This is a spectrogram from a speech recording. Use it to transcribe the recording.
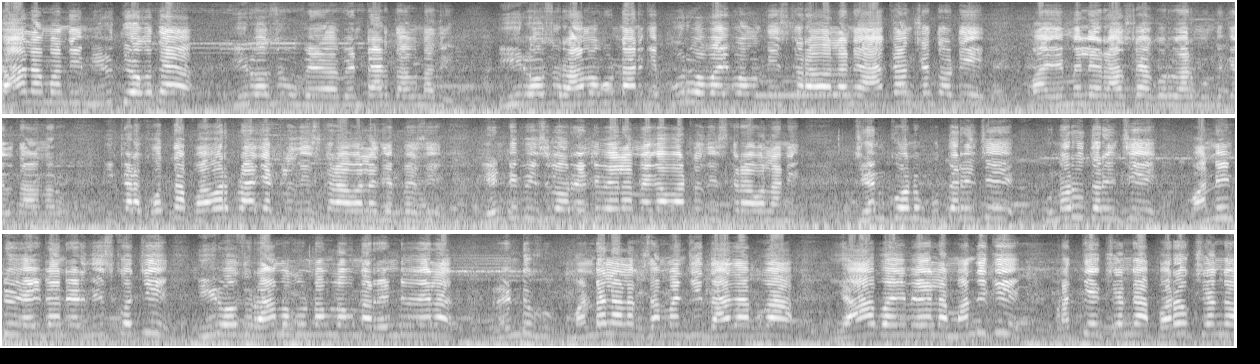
చాలామంది నిరుద్యోగత ఈరోజు వెంటాడుతూ ఉన్నది. ఈరోజు రామగుండానికి పూర్వ వైభవం తీసుకురావాలనే ఆకాంక్షతోటి మా ఎమ్మెల్యే రాజ్ ఠాకూర్ గారు ముందుకెళ్తా ఉన్నారు. ఇక్కడ కొత్త పవర్ ప్రాజెక్టులు తీసుకురావాలని చెప్పేసి ఎన్టీపీసీలో రెండు వేల మెగావాట్లు తీసుకురావాలని జెన్కోను ఉద్ధరించి పునరుద్ధరించి వన్ ఇంటూ ఎయిట్ హండ్రెడ్ తీసుకొచ్చి ఈరోజు రామగుండంలో ఉన్న రెండు వేల రెండు మండలాలకు సంబంధించి దాదాపుగా యాభై వేల మందికి ప్రత్యక్షంగా పరోక్షంగా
